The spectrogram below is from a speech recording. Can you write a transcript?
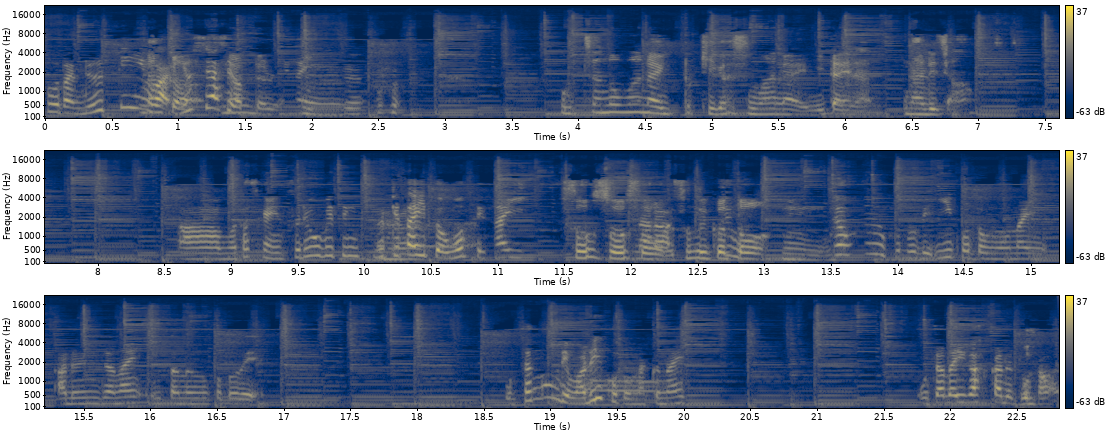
そうだね。ルーティンはよしあしはない。うんお茶飲まないと気が済まないみたいな、なるじゃん。ああ、まあ確かにそれを別に続けたいと思ってない。そうそうそう、そういうこと。うんお。茶を飲むことでいいこともない、あるんじゃない？お茶飲むことで。お茶飲んで悪いことなくない？お茶代がかかるとか。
